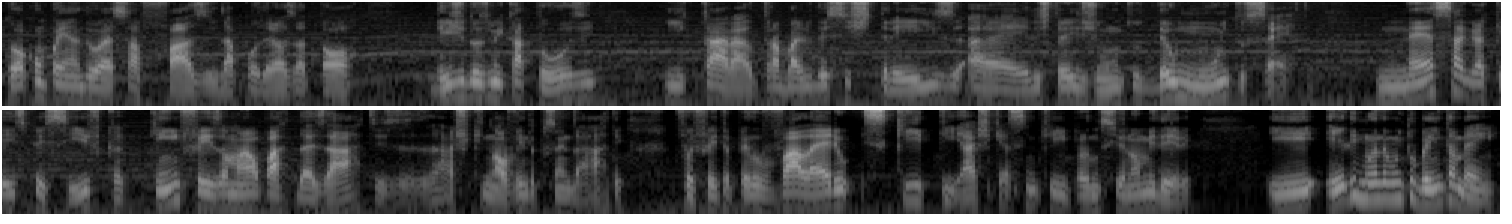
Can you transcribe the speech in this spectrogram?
tô acompanhando essa fase da Poderosa Thor desde 2014 e, cara, o trabalho desses três, é, eles três juntos, deu muito certo. Nessa HQ específica, quem fez a maior parte das artes, acho que 90% da arte, foi feita pelo Valério Schitti, acho que é assim que pronuncia o nome dele. E ele manda muito bem também.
